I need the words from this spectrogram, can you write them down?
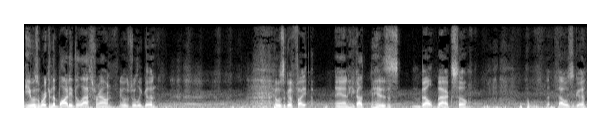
he was working the body the last round. It was really good. It was a good fight, and he got his belt back. So th- that was good.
